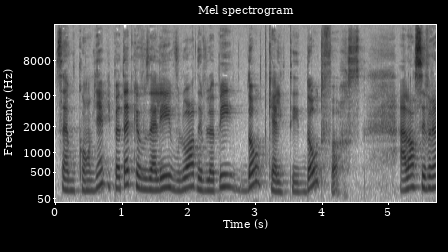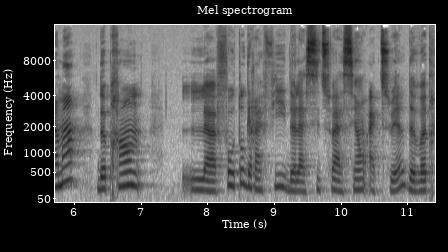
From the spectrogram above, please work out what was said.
ça vous convient, puis peut-être que vous allez vouloir développer d'autres qualités, d'autres forces. Alors, c'est vraiment de prendre la photographie de la situation actuelle, de votre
